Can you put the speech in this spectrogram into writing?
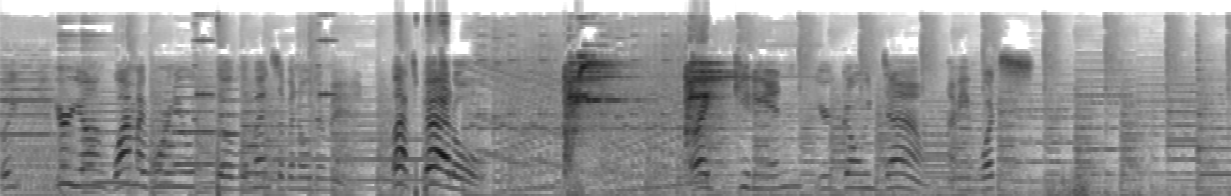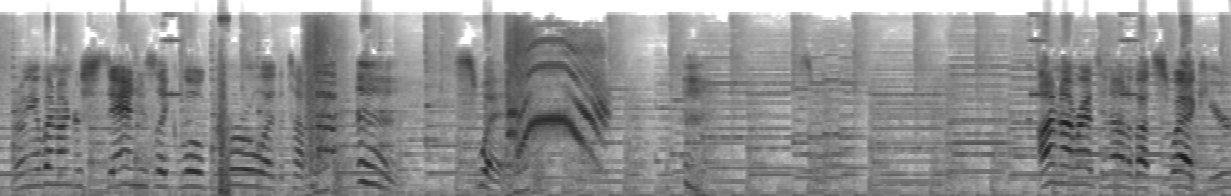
Well, you're young. Why am I boring you with the laments of an older man? Let's battle! Alright, Gideon. You're going down. I mean, what's... I don't even understand his, like, little curl at the top. Uh, sweat. I'm not ranting on about swag here.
